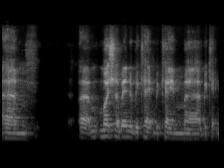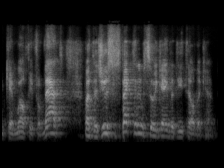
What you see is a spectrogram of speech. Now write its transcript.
um, uh, Moshe Rabbeinu became became, uh, became became wealthy from that, but the Jews suspected him, so he gave a detailed account.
